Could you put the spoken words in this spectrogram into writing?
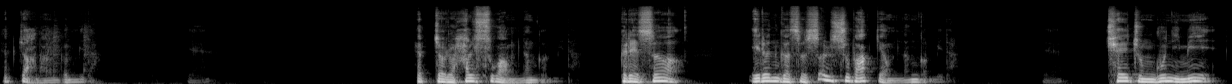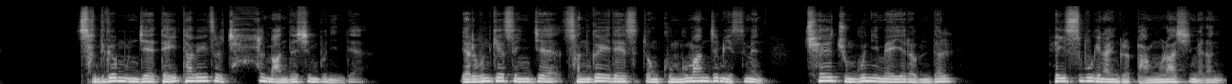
협조 안 하는 겁니다. 예. 협조를 할 수가 없는 겁니다. 그래서 이런 것을 쓸 수밖에 없는 겁니다. 예. 최중구 님이 선거 문제 데이터베이스를 잘 만드신 분인데 여러분께서 이제 선거에 대해서 좀 궁금한 점이 있으면 최중구님의 여러분들 페이스북이나 이런 걸 방문하시면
